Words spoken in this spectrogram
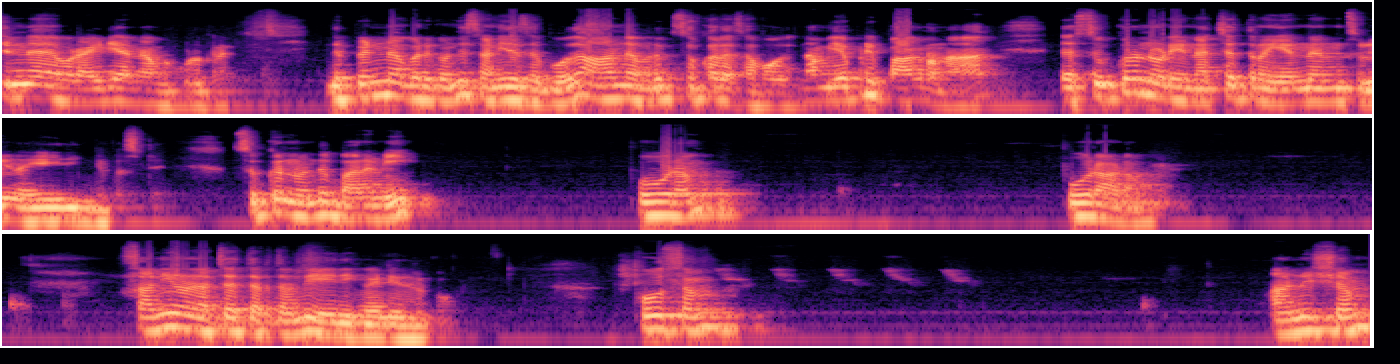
சின்ன ஒரு ஐடியா நான் கொடுக்குறேன். இந்த பெண் நபருக்கு வந்து சனி தசை போகுது ஆண் நபருக்கு சுக்கிர போகுது. நம்ம எப்படி பார்க்கணும்னா இந்த சுக்கிரனுடைய நட்சத்திரம் என்னன்னு சொல்லி நான் எழுதிங்க ஃபர்ஸ்ட் சுக்கரன் வந்து பரணி பூரம் பூராடம். சனியோட நட்சத்திரத்தை வந்து எழுதிக்க வேண்டியது இருக்கும். பூசம் அனுஷம்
